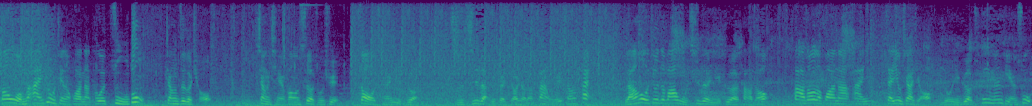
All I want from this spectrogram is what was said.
当我们按右键的话呢，它会主动将这个球向前方射出去，造成一个直击的一个小小的范围伤害。然后就这把武器的一个大招，大招的话呢，按在右下角有一个充能点数，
